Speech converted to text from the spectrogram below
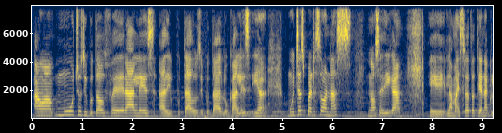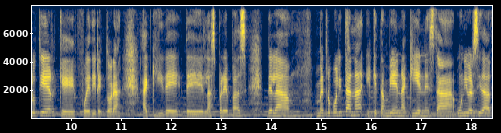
a muchos diputados federales, a diputados, diputadas locales y a muchas personas no se diga eh, la maestra Tatiana Cloutier, que fue directora aquí de, de, las prepas de la metropolitana y que también aquí en esta universidad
